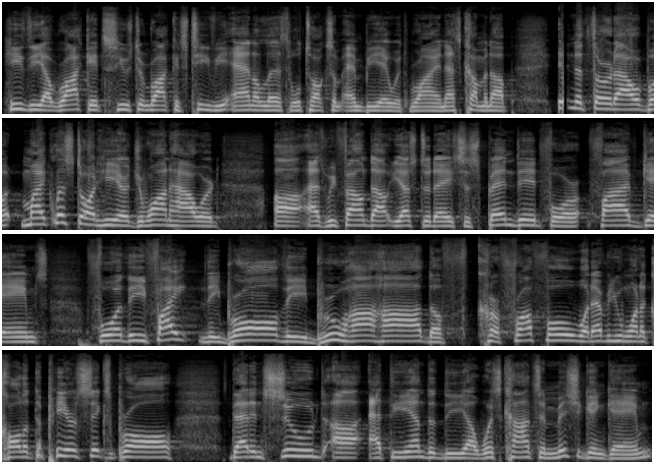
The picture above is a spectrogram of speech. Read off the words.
he's the uh, Rockets, Houston Rockets TV analyst. We'll talk some NBA with Ryan. That's coming up in the third hour. But Mike, let's start here. Juwan Howard. Uh, as we found out yesterday, suspended for five games for the fight, the brawl, the brouhaha, the kerfuffle, whatever you want to call it, the Pier 6 brawl that ensued uh, at the end of the uh, Wisconsin Michigan game.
